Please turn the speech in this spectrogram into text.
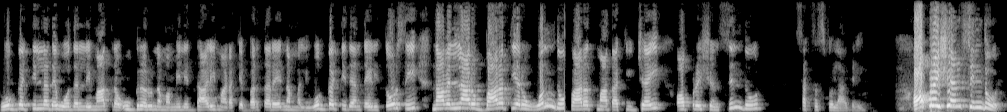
ಒಗ್ಗಟ್ಟಿಲ್ಲದೆ ಹೋದಲ್ಲಿ ಮಾತ್ರ ಉಗ್ರರು ನಮ್ಮ ಮೇಲೆ ದಾಳಿ ಮಾಡಕ್ಕೆ ಬರ್ತಾರೆ. ನಮ್ಮಲ್ಲಿ ಒಗ್ಗಟ್ಟಿದೆ ಅಂತ ಹೇಳಿ ತೋರಿಸಿ. ನಾವೆಲ್ಲಾರು ಭಾರತೀಯರು ಒಂದು. ಭಾರತ್ ಮಾತಾ ಕಿ ಜೈ. ಆಪರೇಷನ್ ಸಿಂಧೂರ್ ಸಕ್ಸಸ್ಫುಲ್ ಆಗಲಿ. ಆಪರೇಷನ್ ಸಿಂಧೂರ್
